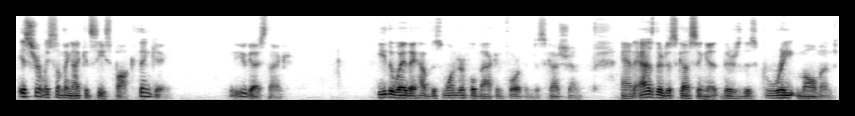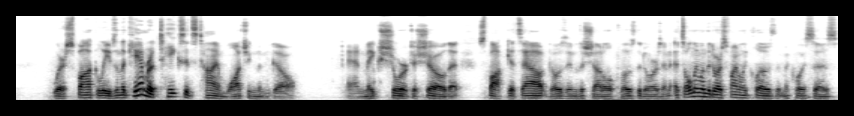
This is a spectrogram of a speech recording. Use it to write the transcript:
is certainly something I could see Spock thinking. What do you guys think? Either way, they have this wonderful back and forth and discussion. And as they're discussing it, there's this great moment where Spock leaves, and the camera takes its time watching them go and makes sure to show that Spock gets out, goes into the shuttle, close the doors, and it's only when the doors finally close that McCoy says,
